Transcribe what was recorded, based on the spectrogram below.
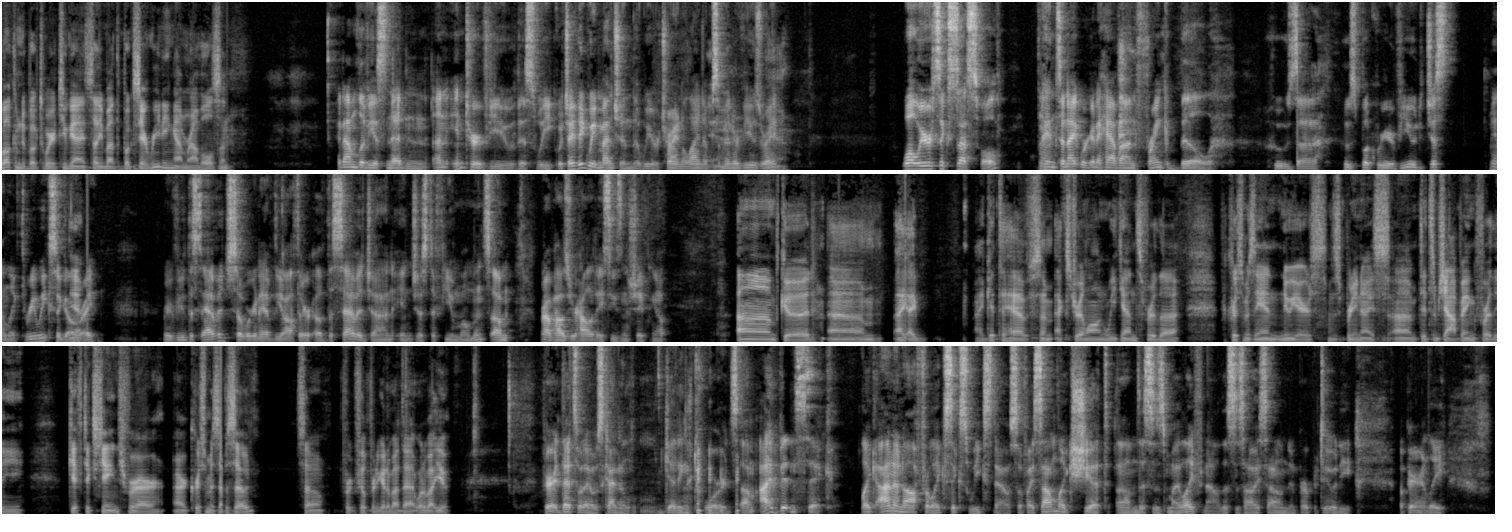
Welcome to Booked Where Two Guys Tell You About the Books They're Reading. I'm Rob Olson. And I'm Livius Nedden. An interview this week, which I think we mentioned that we were trying to line up yeah. some interviews, right? Yeah. Well, we were successful. And tonight we're going to have on Frank Bill, who's uh whose book we reviewed just man like 3 weeks ago, yeah. right? Reviewed The Savage, so we're going to have the author of The Savage on in just a few moments. Um Rob, how's your holiday season shaping up? Um, good. Um, I, I, I get to have some extra long weekends for the for Christmas and New Year's. It was pretty nice. Um, did some shopping for the gift exchange for our our Christmas episode, so feel pretty good about that. What about you? Very. That's what I was kind of getting towards. um, I've been sick, like on and off for like six weeks now. So if I sound like shit, um, this is my life now. This is how I sound in perpetuity, apparently.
